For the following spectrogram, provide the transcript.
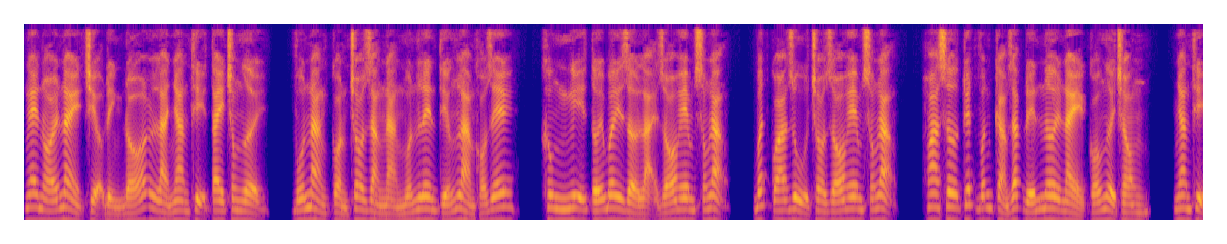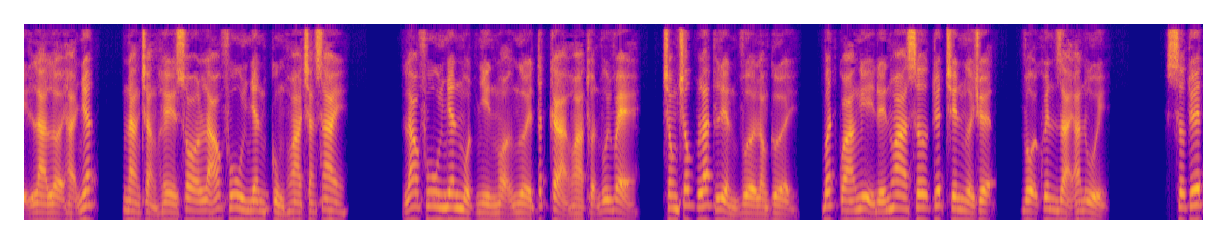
nghe nói này triệu đình đó là nhan thị tay trong người, vốn nàng còn cho rằng nàng muốn lên tiếng làm khó dễ, không nghĩ tới bây giờ lại gió êm sóng lặng, bất quá dù cho gió êm sóng lặng, hoa sơ tuyết vẫn cảm giác đến nơi này có người trong, nhan thị là lợi hại nhất, nàng chẳng hề so lão phu nhân cùng hoa trang sai. Lão phu nhân một nhìn mọi người tất cả hòa thuận vui vẻ, trong chốc lát liền vừa lòng cười, bất quá nghĩ đến hoa sơ tuyết trên người chuyện, vội khuyên giải an ủi. Sơ tuyết,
